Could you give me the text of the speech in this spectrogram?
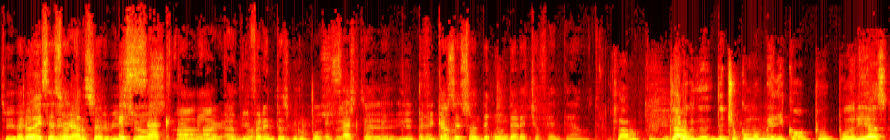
Sí, pero ese negar servicios a, diferentes grupos este, Exactamente. Pero entonces son de, un derecho frente a otro. Claro, claro. De, hecho, como médico podrías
